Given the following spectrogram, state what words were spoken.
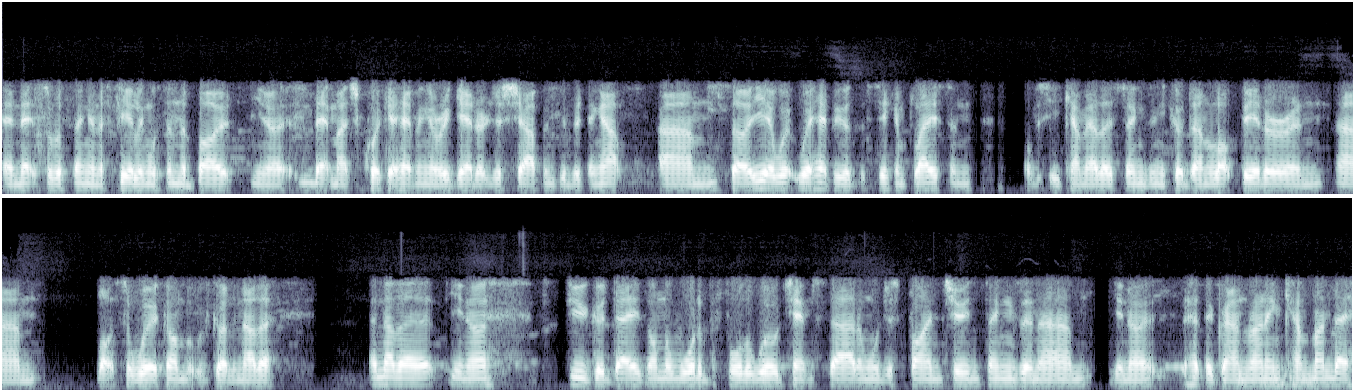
and that sort of thing and the feeling within the boat, you know, that much quicker having a regatta, it just sharpens everything up. Um, so, yeah, we're, we're, happy with the second place and obviously you come out of those things and you could have done a lot better and um, lots to work on. But we've got another another you know few good days on the water before the World Champs start, and we'll just fine tune things and um, you know hit the ground running come Monday.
